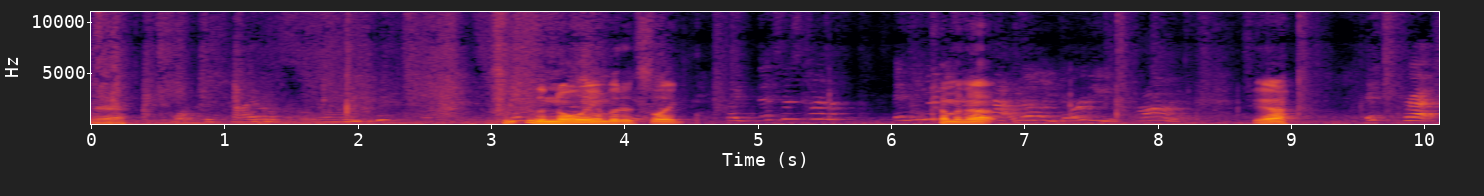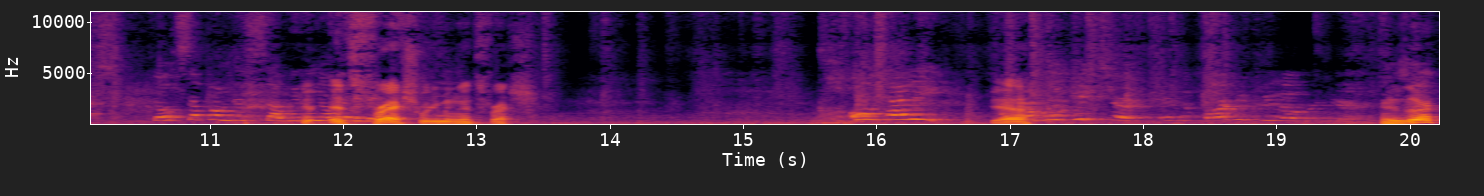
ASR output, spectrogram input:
Yeah. The tiles. It's linoleum, but it's like, Like, this is kind of. Coming up. Really dirty. Yeah. It's fresh. Don't step on this stuff. We don't know It's what it is. fresh. What do you mean it's fresh? Oh, Daddy. Yeah. I have a picture. There's a barbecue over here. Is there?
